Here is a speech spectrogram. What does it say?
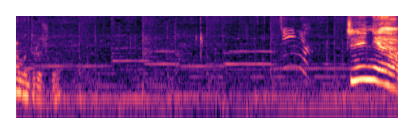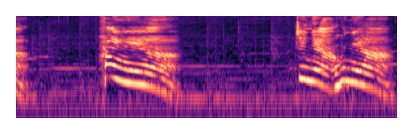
칼한번 들어주고. 찌냐 황이야. 찌냐 훈이야.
